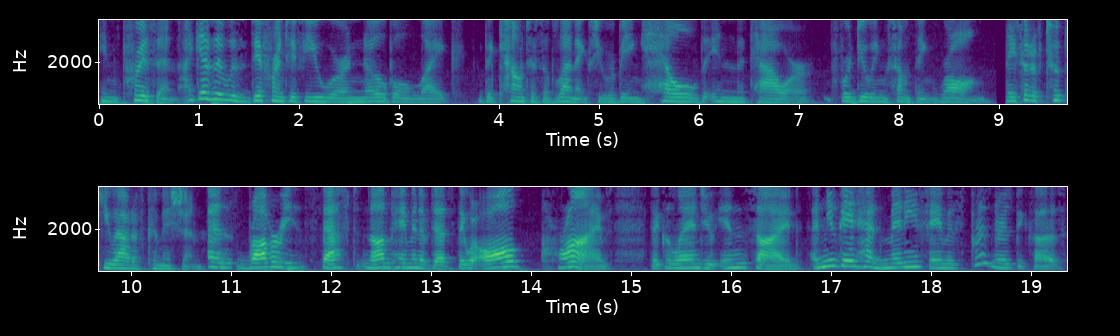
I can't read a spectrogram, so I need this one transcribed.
in prison. I guess it was different if you were a noble like the Countess of Lennox. You were being held in the tower for doing something wrong. They sort of took you out of commission. And robbery, theft, non payment of debts, they were all crimes that could land you inside. And Newgate had many famous prisoners because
